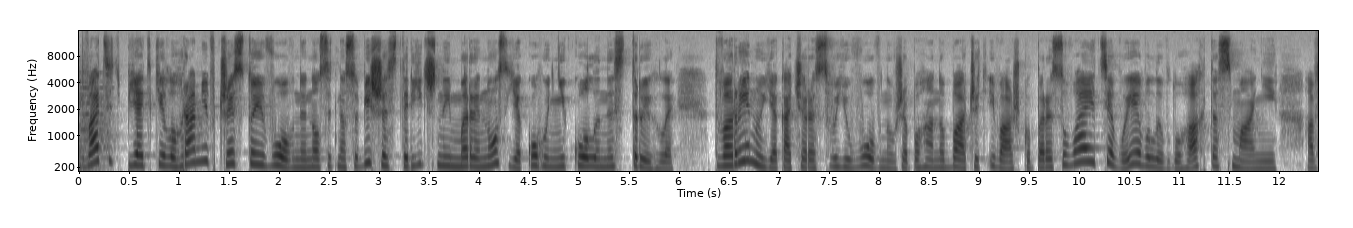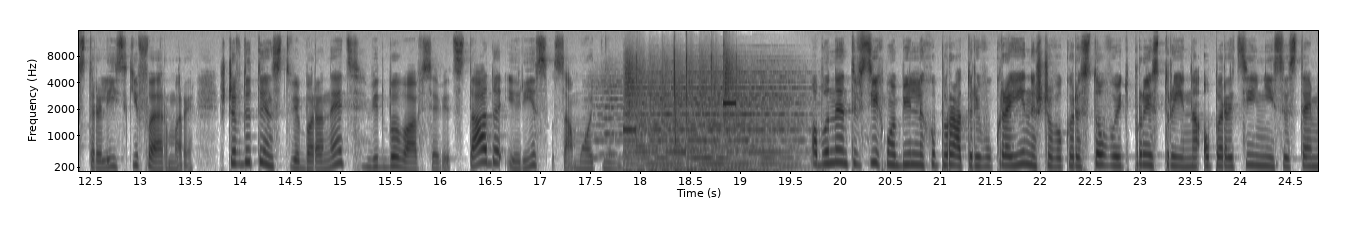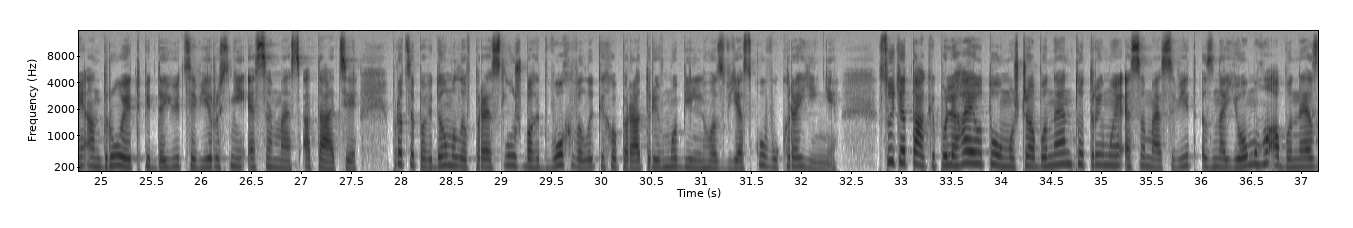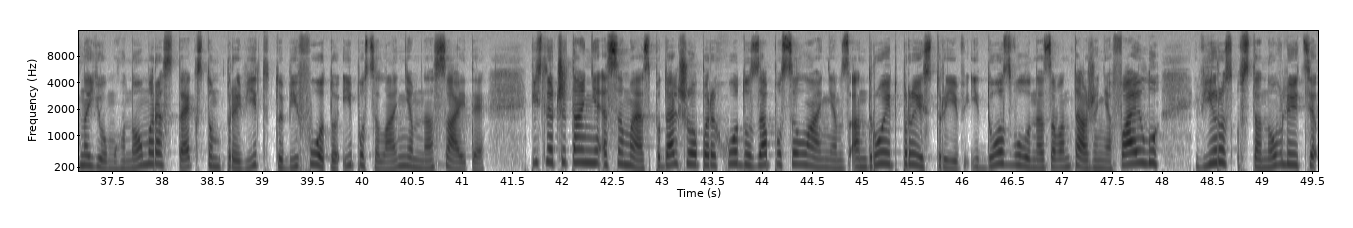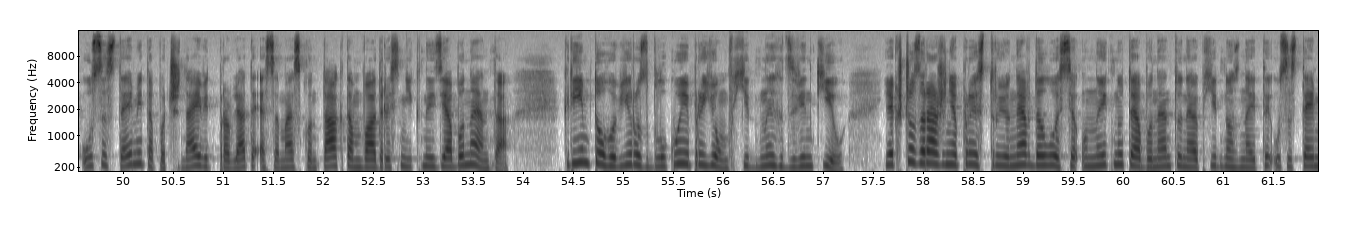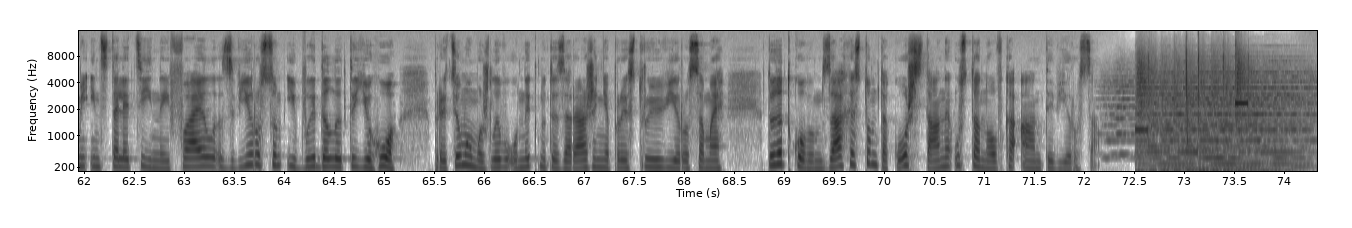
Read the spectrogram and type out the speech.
25 кілограмів чистої вовни носить на собі шестирічний меринос, якого ніколи не стригли. Тварину, яка через свою вовну вже погано бачить і важко пересувається, виявили в лугах Тасманії австралійські фермери. Ще в дитинстві баранець відбивався від стада і ріс самотнім. Абоненти всіх мобільних операторів України, що використовують пристрої на операційній системі Android, піддаються вірусній смс-атаці. Про це повідомили в прес-службах двох великих операторів мобільного зв'язку в Україні. Суть атаки полягає у тому, що абонент отримує смс від знайомого або незнайомого номера з текстом Привіт, тобі фото і посиланням на сайти. Після читання смс, подальшого переходу за посиланням з Android-пристроїв і дозволу на завантаження файлу, вірус встановлюється у системі та починає відправляти смс контактам в адресній книзі абонента. Крім того, вірус блокує прийом вхідних дзвінків. Якщо зараження пристрою не вдалося уникнути, абоненту необхідно знайти у системі інсталяційний файл з вірусом і видалити його. При цьому можливо уникнути зараження пристрою вірусами. Додатковим захистом також стане установка антивіруса.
